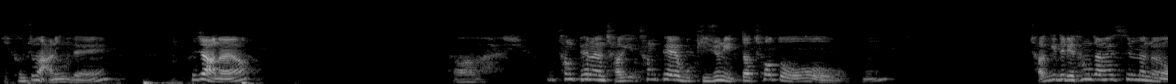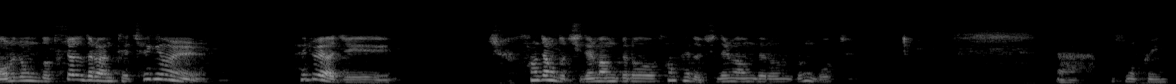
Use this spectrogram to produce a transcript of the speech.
이건 좀 아닌데. 그렇지 않아요? 아, 상패는 자기 상패에 뭐 기준이 있다 쳐도 응? 자기들이 상장했으면 어느 정도 투자자들한테 책임을 해줘야지. 상장도 지들 마음대로, 상패도 지들 마음대로, 이건 뭐, 아, 코스모 코인.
